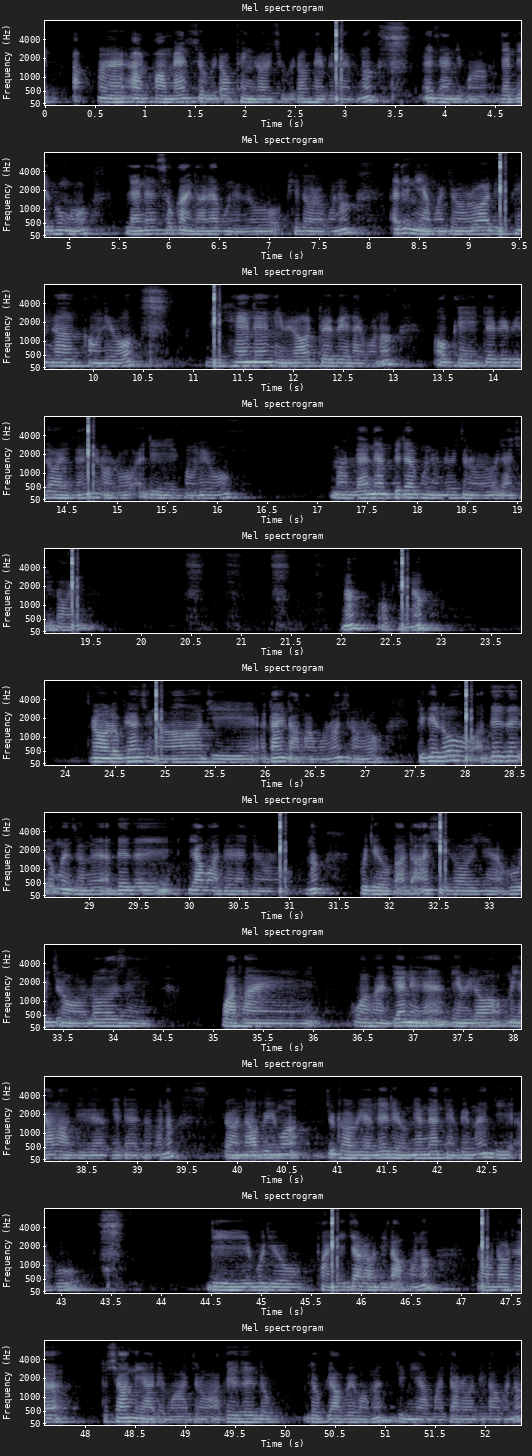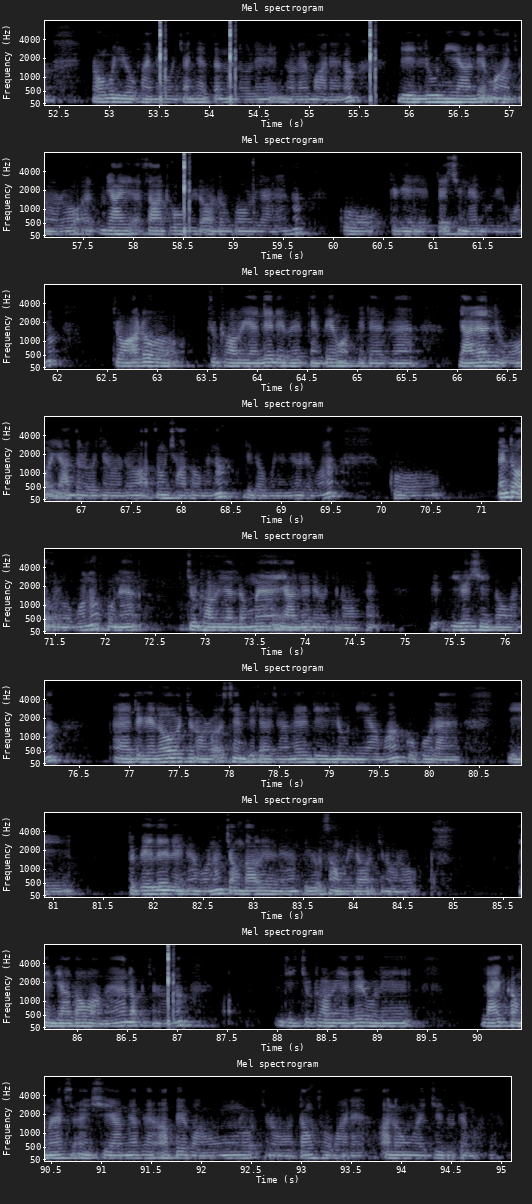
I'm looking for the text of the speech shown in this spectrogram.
alpha match ဆိုပြီးတော့ finger ဆိုပြီးတော့နှိပ်ပြလိုက်ပေါ့နော်အဲ့ဒါဒီမှာ left ဖုံးကို land နဲ့ဆုပ်ကင်ထားတဲ့ပုံစံမျိုးဖြစ်တော့တာပေါ့နော်အဲ့ဒီနေရာမှာကျွန်တော်တို့ကဒီ finger ကောင်လေးကိုဒီ hand နဲ့နေပြီးတော့တွဲပေးလိုက်ပေါ့နော် โอเคတွဲပေးပြီးတော့ရင်ကျွန်တော်တို့အဲ့ဒီကောင်လေးကိုမှာလက်နဲ့ပြတဲ့ပုံစံမျိုးကျွန်တော်တို့ရရှိတော့ရင်နော်โอเคနော်ကျွန်တော်လုပ်ပြချင်တာဒီအတိုင်းတာလောက်ပေါ့နော်ကျွန်တော်တို့တကယ်လို့အသေးစိတ်လုပ်မယ်ဆိုရင်လည်းအသေးစိတ်ရပါသေးတယ်ကျွန်တော်တို့နော်ဗီဒီယိုကတအားရှည်တော့ရင်အခုကျွန်တော်လောလောဆယ် wifi wifi ပြတ်နေတယ်ပြင်ပြီးတော့မရလာသေးတယ်ဖြစ်တဲ့အတွက်ပေါ့နော် ကျွန်တော်နောက်ပြီးမှ tutorial လေးတွေကိုများများတင်ပေးမယ်ဒီအခုဒီဗီဒီယို file လေးကြတော့ဒီလောက်ပေါ့နော်ကျွန်တော်နောက်ထပ်တခြားနေရာတွေမှာကျွန်တော်အသေးစိတ်လုပ်လုပ်ပြပေးပါမယ်ဒီနေရာမှာကြတော့ဒီလောက်ပဲเนาะကျွန်တော်ဗီဒီယိုဖိုင်လေးကိုကြိုက်တဲ့သက်မှတ်လို့လည်းညွှန်လဲပါတယ်เนาะဒီလူနေရာလေးမှာကျွန်တော်တို့အများကြီးအစားထိုးပြီးတော့လုပ်တော့လို့ရတယ်เนาะကိုတကယ်တက်ရှင်တဲ့လူတွေပေါ့เนาะကျွန်တော်တို့ tutorial လေးတွေပဲတင်ပေးမှာဖြစ်တဲ့အတွက် ရတဲ့လူရောရသလိုကျွန်တော်တို့အသုံးချတော့မယ်နော်ဒီလိုပုံစံမျိုးတွေပေါ့နော်ကိုပန်တော်သလိုပေါ့နော်ကိုနဲ့ကျူထားရလုံမဲ့အရာလေးတွေကိုကျွန်တော်ဖန်ရွေးချယ်တော့မယ်နော်အဲတကယ်လို့ကျွန်တော်တို့အဆင်ပြေတယ်ဆိုရင်လည်းဒီလူနေရာမှာကိုကိုတိုင်ဒီတပည့်လေးတွေနဲ့ပေါ့နော်ကြောင်းသားလေးတွေနဲ့ဒီလိုဆောင်ပြီးတော့ကျွန်တော်တို့တင်ပြတော့ပါမယ်လို့ကျွန်တော်နော်ဒီ tutorial လေးကိုလည်း like comment and share များပြန်အပေးပါအောင်လို့ကျွန်တော်တောင်းဆိုပါတယ်အားလုံးပဲကျေးဇူးတင်ပါတယ်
